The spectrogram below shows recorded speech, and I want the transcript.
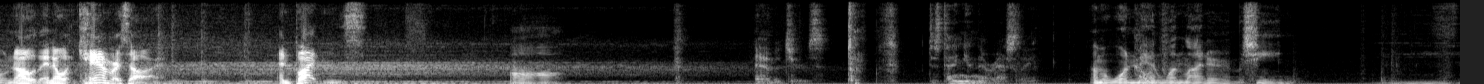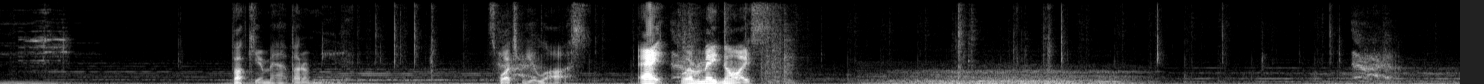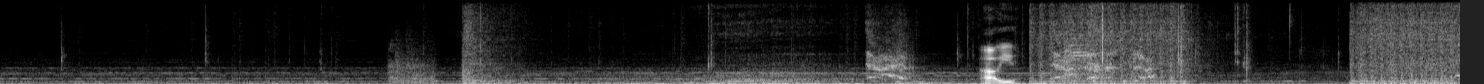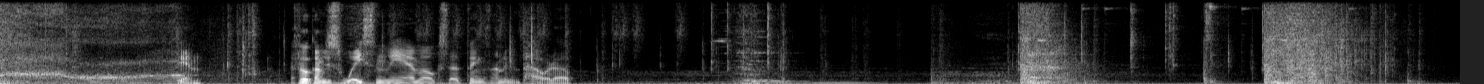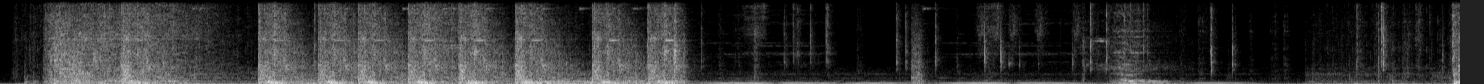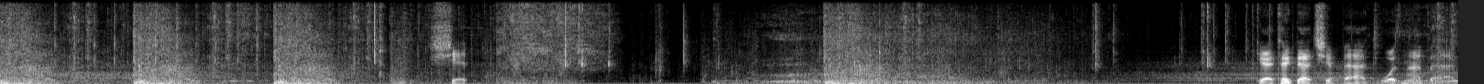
No, they know what cameras are. And buttons. Aw. Amateurs. Just hang in there, Ashley. I'm a one-man, one-liner machine. Fuck your map, I don't need it. Let's watch me get lost. Hey, whoever made noise. Oh, you. Damn. I feel like I'm just wasting the ammo because that thing's not even powered up. Okay, I take that shit back. It wasn't that bad.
